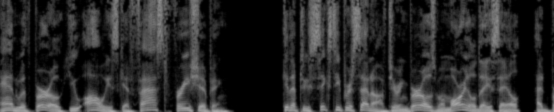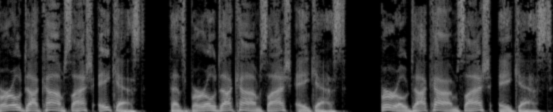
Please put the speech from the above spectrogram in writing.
And with Burrow, you always get fast, free shipping. Get up to 60% off during Burrow's Memorial Day sale at burrow.com slash ACAST. That's burrow.com slash ACAST. burrow.com slash ACAST.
